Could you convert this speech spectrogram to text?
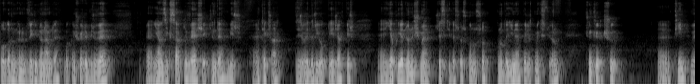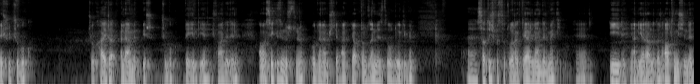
doların önümüzdeki dönemde bakın şöyle bir V e, yani zikzaklı V şeklinde bir e, tekrar zirveleri yoklayacak bir e, yapıya dönüşme riski de söz konusu. Bunu da yine belirtmek istiyorum. Çünkü şu pin ve şu çubuk çok hayra alamet bir çubuk değil diye ifade edelim. Ama 8'in üstünü o dönem işte yaptığımız analizde olduğu gibi e, satış fırsatı olarak değerlendirmek e, iyiydi. Yani yararlıdır. Altın içinde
